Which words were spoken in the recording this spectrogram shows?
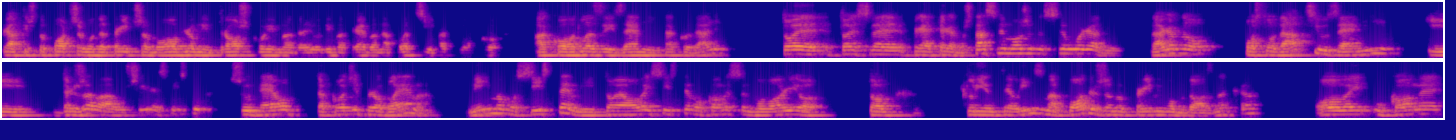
praktično počnemo da pričamo o ogromnim troškovima, da ljudima treba naplaćivati ako, ako odlaze iz zemlje i tako dalje. To je, to je sve preterano. Šta sve može da se uradi? Naravno, poslodavci u zemlji i država u šire smislu su deo takođe problema. Mi imamo sistem i to je ovaj sistem o kome sam govorio tog klijentelizma podržanog prilivom doznaka, ovaj, u kome e,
